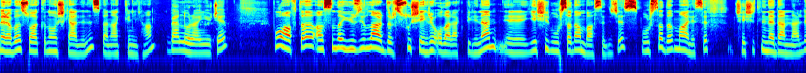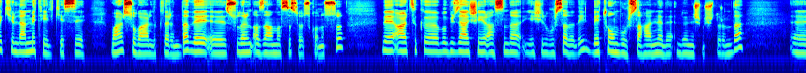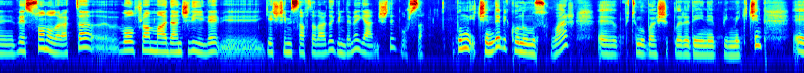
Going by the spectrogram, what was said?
Merhaba, Su Hakkı'na hoş geldiniz. Ben Akgün İlhan. Ben Nuran Yüce. Bu hafta aslında yüzyıllardır su şehri olarak bilinen e, Yeşil Bursa'dan bahsedeceğiz. Bursa'da maalesef çeşitli nedenlerle kirlenme tehlikesi var su varlıklarında ve e, suların azalması söz konusu. Ve artık e, bu güzel şehir aslında Yeşil Bursa'da değil beton Bursa haline de dönüşmüş durumda. Ee, ve son olarak da e, Wolfram madenciliği ile e, geçtiğimiz haftalarda gündeme gelmişti Bursa. Bunun içinde bir konumuz var. E, bütün bu başlıklara değinebilmek için. E,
